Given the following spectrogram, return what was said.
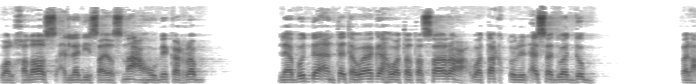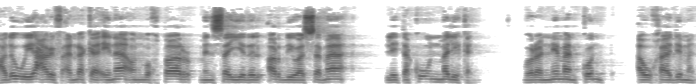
والخلاص الذي سيصنعه بك الرب لابد أن تتواجه وتتصارع وتقتل الأسد والدب. فالعدو يعرف أنك إناء مختار من سيد الأرض والسماء لتكون ملكا مرنما كنت أو خادما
